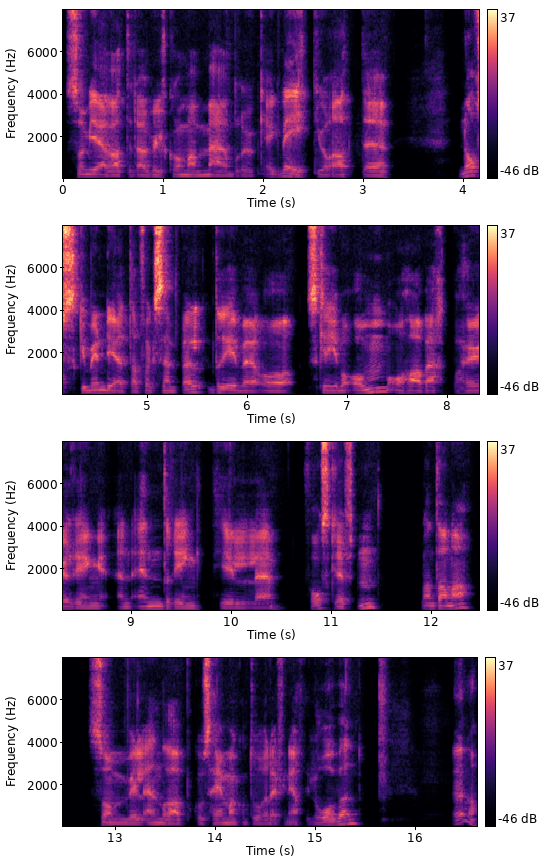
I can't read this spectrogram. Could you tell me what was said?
som gjør at det vil komme mer bruk. Jeg vet jo at uh, norske myndigheter f.eks. driver og skriver om og har vært på høring en endring til uh, forskriften, annet, som vil endre på hvordan hjemmekontoret er definert i loven. Ja.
